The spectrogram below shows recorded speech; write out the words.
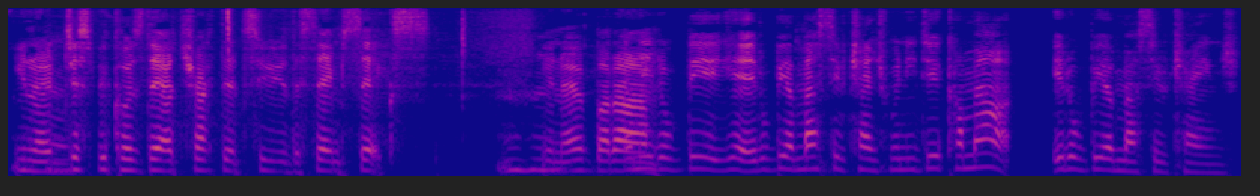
you know mm-hmm. just because they're attracted to the same sex mm-hmm. you know but um and it'll be yeah, it'll be a massive change when you do come out. It'll be a massive change.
